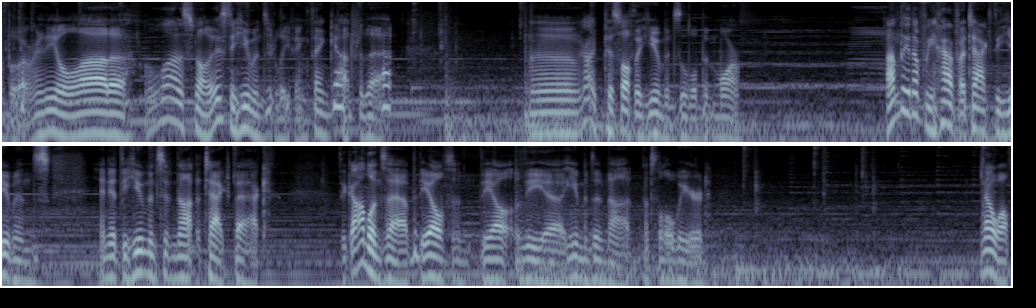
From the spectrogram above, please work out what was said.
boy, we're gonna need a lot of a lot of smell. At least the humans are leaving. Thank God for that. Uh, probably piss off the humans a little bit more. Oddly enough, we have attacked the humans, and yet the humans have not attacked back. The goblins have, but the elves and the el the uh, humans have not. That's a little weird. Oh well.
